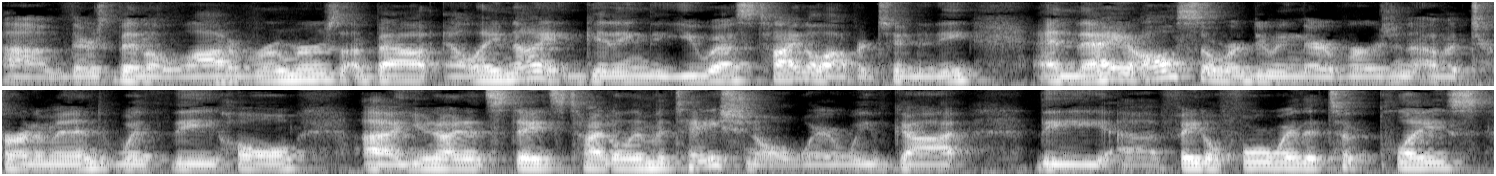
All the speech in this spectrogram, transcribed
Um, there's been a lot of rumors about LA Knight getting the U.S. title opportunity, and they also are doing their version of a tournament with the whole uh, United States title invitational, where we've got the uh, fatal four way that took place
